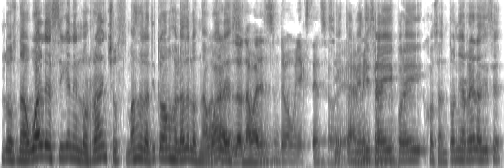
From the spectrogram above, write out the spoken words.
los nahuales siguen en los ranchos. Más adelantito vamos a hablar de los O sea, nahuales. los nahuales es un tema muy extenso. Sí, mí también dice ahí, por ahí, José Antonio Herrera dice,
